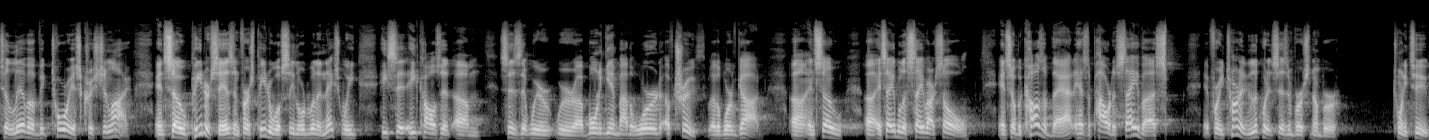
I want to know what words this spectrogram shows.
to live a victorious Christian life. And so Peter says, in First Peter, we'll see, Lord willing, next week. He said he calls it um, says that we're we're uh, born again by the word of truth, by the word of God. Uh, and so uh, it's able to save our soul. And so, because of that, it has the power to save us for eternity. Look what it says in verse number 22.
